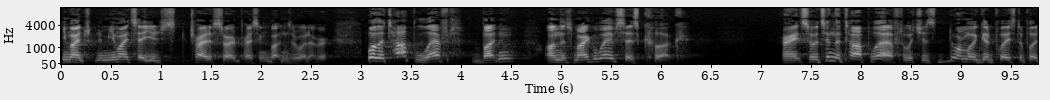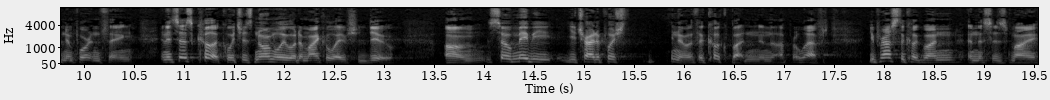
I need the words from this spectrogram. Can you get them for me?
you might, you might say you just try to start pressing buttons or whatever. Well, the top left button on this microwave says cook. All right, so it's in the top left, which is normally a good place to put an important thing. And it says cook, which is normally what a microwave should do. Um, so maybe you try to push, you know, the cook button in the upper left. You press the cook button, and this is my,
